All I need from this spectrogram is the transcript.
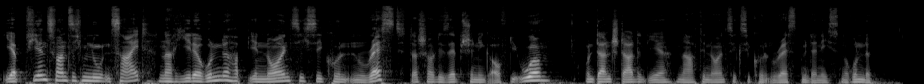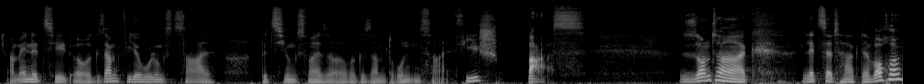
Ihr habt 24 Minuten Zeit. Nach jeder Runde habt ihr 90 Sekunden Rest. Da schaut ihr selbstständig auf die Uhr. Und dann startet ihr nach den 90 Sekunden Rest mit der nächsten Runde. Am Ende zählt eure Gesamtwiederholungszahl bzw. eure Gesamtrundenzahl. Viel Spaß! Sonntag, letzter Tag der Woche.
